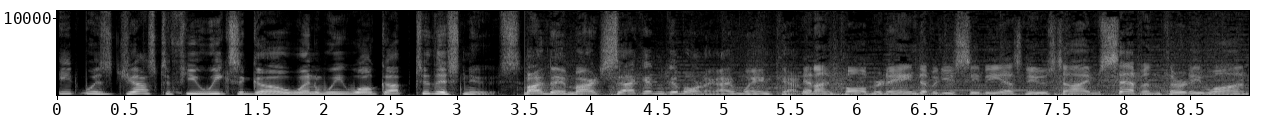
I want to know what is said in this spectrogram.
It was just a few weeks ago when we woke up to this news. Monday, March 2nd. Good morning. I'm Wayne Kemp. And I'm Paul Murnane, WCBS News Time 731.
